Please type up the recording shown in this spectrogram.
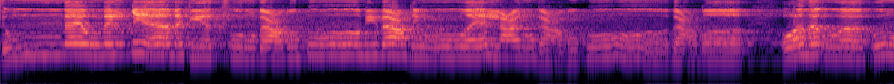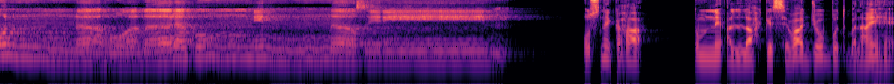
ثم يوم القيامة يكفر بعضكم ببعض ويلعن بعضكم بعضا ومأواكم النار وما لكم من ناصرين اس نے کہا، تم نے اللہ کے سوا جو بت بنائے ہیں،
